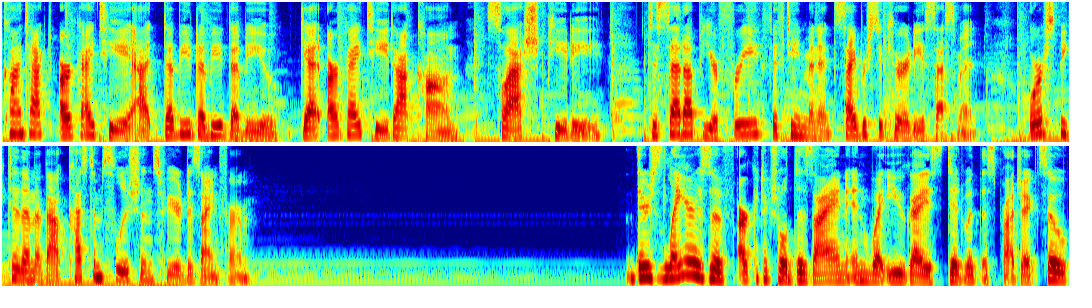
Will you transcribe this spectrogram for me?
contact ArcIT at www.getarcit.com/pd to set up your free 15-minute cybersecurity assessment or speak to them about custom solutions for your design firm. There's layers of architectural design in what you guys did with this project. So,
